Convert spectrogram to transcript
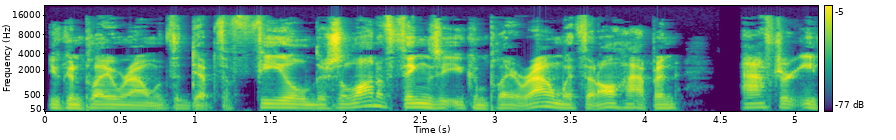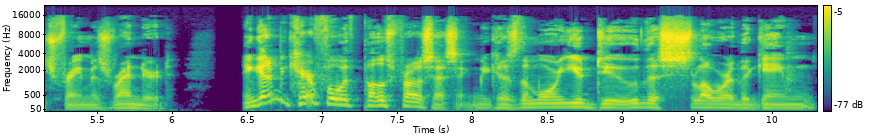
You can play around with the depth of field. There's a lot of things that you can play around with that all happen after each frame is rendered. And you got to be careful with post processing because the more you do, the slower the game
